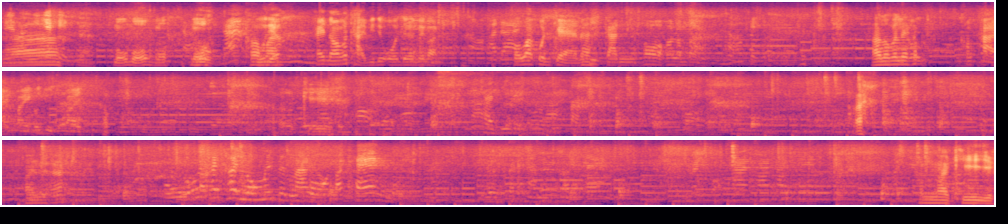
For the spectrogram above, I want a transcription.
เนี่ยทางนี้จะเห็นเลยหมูหมูหมูหมูเข้าหมูมา เดี๋ยวให้น้องก็ถ่ายวิดีโอเดินไปก่อนเพราะว่าคนแก่นะที่กันพ่อเขาลำบากเอาลงไปเลยครับ เขาถ่ายไปเขาหยุดไปโอเค ถ่ายวิดีโอไปไปเลยนะค่อยๆลงไม่เป็นไรตะแคงำนาคีอีก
